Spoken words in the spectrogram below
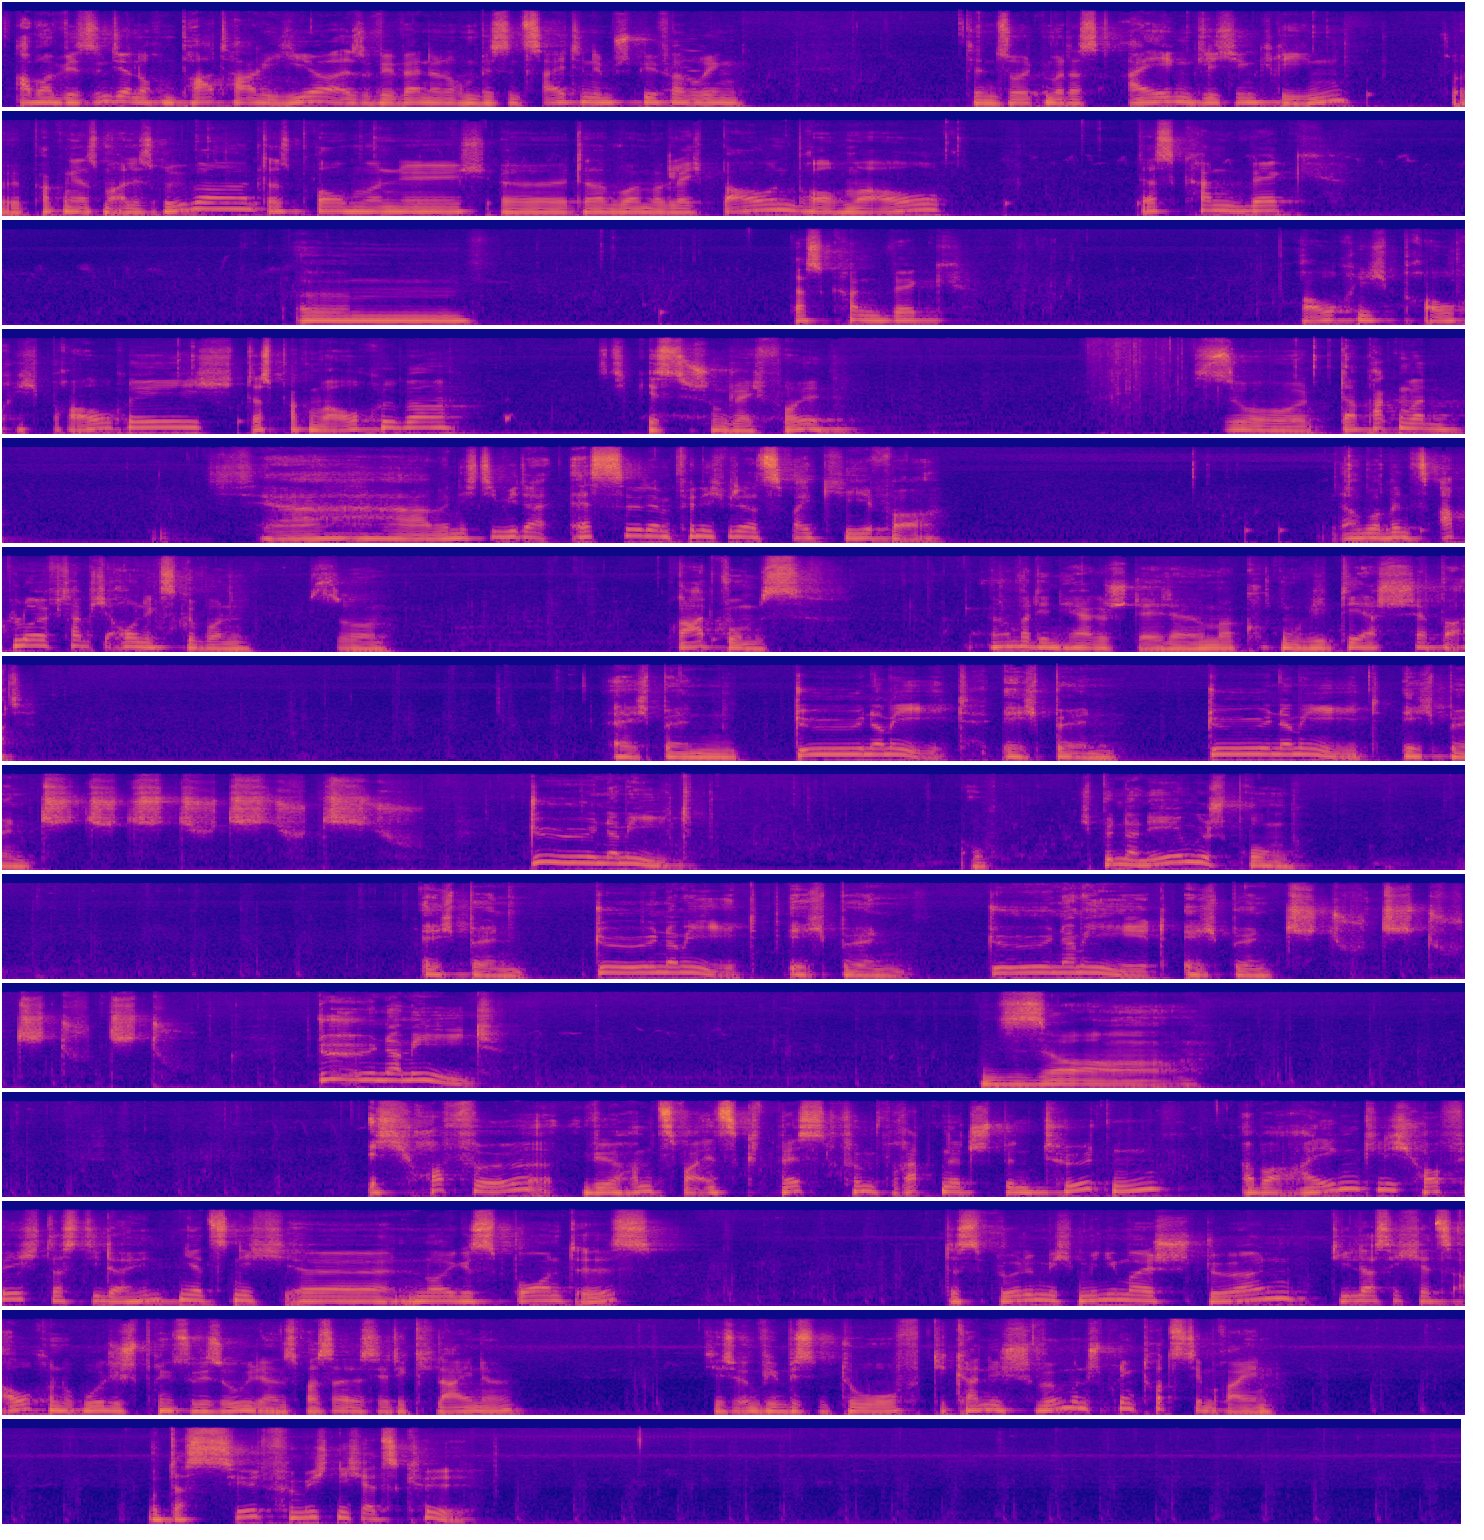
Aber wir sind ja noch ein paar Tage hier, also wir werden ja noch ein bisschen Zeit in dem Spiel verbringen. Dann sollten wir das eigentlich hinkriegen. So, wir packen erstmal alles rüber. Das brauchen wir nicht. Äh, da wollen wir gleich bauen. Brauchen wir auch. Das kann weg. Ähm, das kann weg. Brauche ich, brauche ich, brauche ich. Das packen wir auch rüber. Ist die Kiste schon gleich voll. So, da packen wir... Ja, wenn ich die wieder esse, dann finde ich wieder zwei Käfer. Aber wenn es abläuft, habe ich auch nichts gewonnen. So. Bratwumms. Dann haben wir den hergestellt. Mal gucken, wie der scheppert. Ich bin Dynamit. Ich bin Dynamit. Ich bin Dynamit. Oh, ich bin daneben gesprungen. Ich bin Dynamit. Ich bin Dynamit. Ich bin Dynamit. So. Ich hoffe, wir haben zwar als Quest 5 Radnet-Spinnen töten, aber eigentlich hoffe ich, dass die da hinten jetzt nicht äh, neu gespawnt ist. Das würde mich minimal stören. Die lasse ich jetzt auch in Ruhe. Die springt sowieso wieder ins Wasser. Das ist ja die kleine. Die ist irgendwie ein bisschen doof. Die kann nicht schwimmen und springt trotzdem rein. Und das zählt für mich nicht als Kill.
